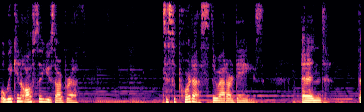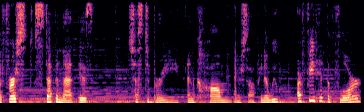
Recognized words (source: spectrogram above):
Well, we can also use our breath to support us throughout our days. And the first step in that is just to breathe and calm yourself. You know, we our feet hit the floor,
